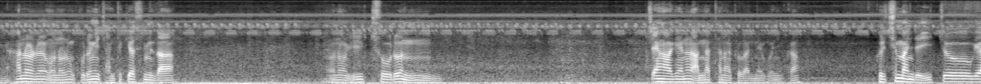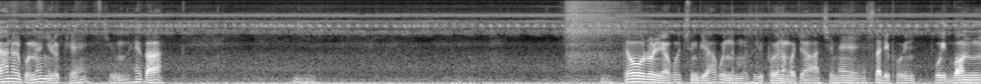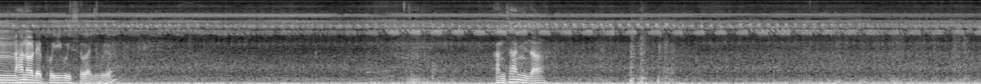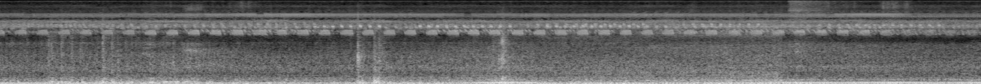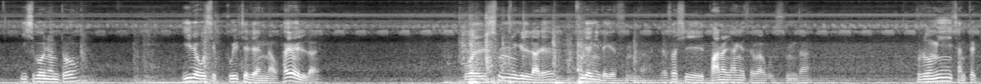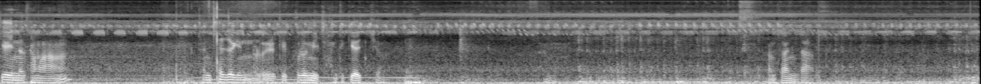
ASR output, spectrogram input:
네, 하늘은 오늘은 구름이 잔뜩 꼈습니다. 오늘 일출은 쨍하게는 안 나타날 것 같네 보니까. 그렇지만 이제 이쪽의 하늘 보면 이렇게 지금 해가 음, 떠오르려고 준비하고 있는 모습이 보이는 거죠. 아침 해 햇살이 보이, 보이, 먼 하늘에 보이고 있어 가지고요. 감사합니다 (25년도) 259일째 되는 날 화요일 날 9월 16일 날에 풍경이 되겠습니다. 6시 반을 향해서 가고 있습니다. 구름이 잔뜩 끼어 있는 상황. 전체적인 으로 이렇게 구름이 잔뜩 끼어 있죠. 감사합니다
